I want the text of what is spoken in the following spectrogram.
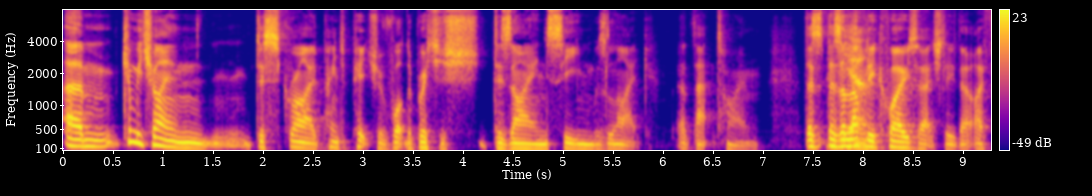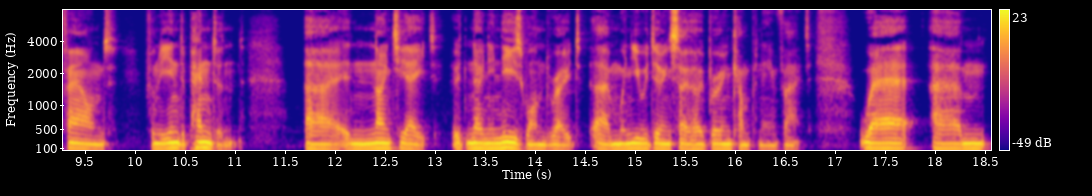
um, can we try and describe, paint a picture of what the British design scene was like at that time? There's, there's a Yeah. lovely quote actually that I found from the Independent uh, in '98. Nonie Niesewand wrote um, when you were doing Soho Brewing Company, in fact, where um,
